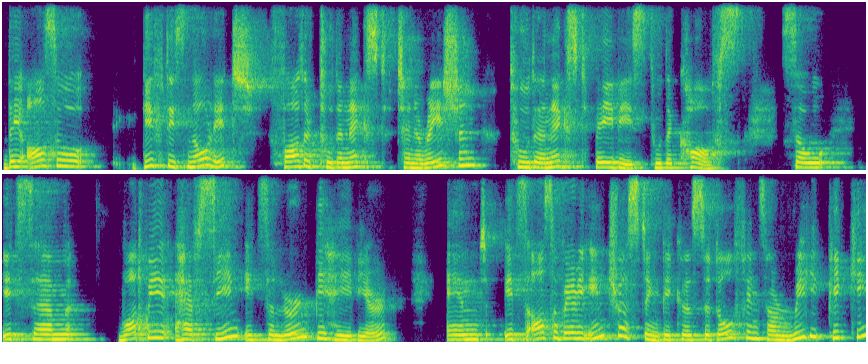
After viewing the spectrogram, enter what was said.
they also give this knowledge further to the next generation, to the next babies, to the calves. So it's um, what we have seen, it's a learned behavior. And it's also very interesting because the dolphins are really picky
